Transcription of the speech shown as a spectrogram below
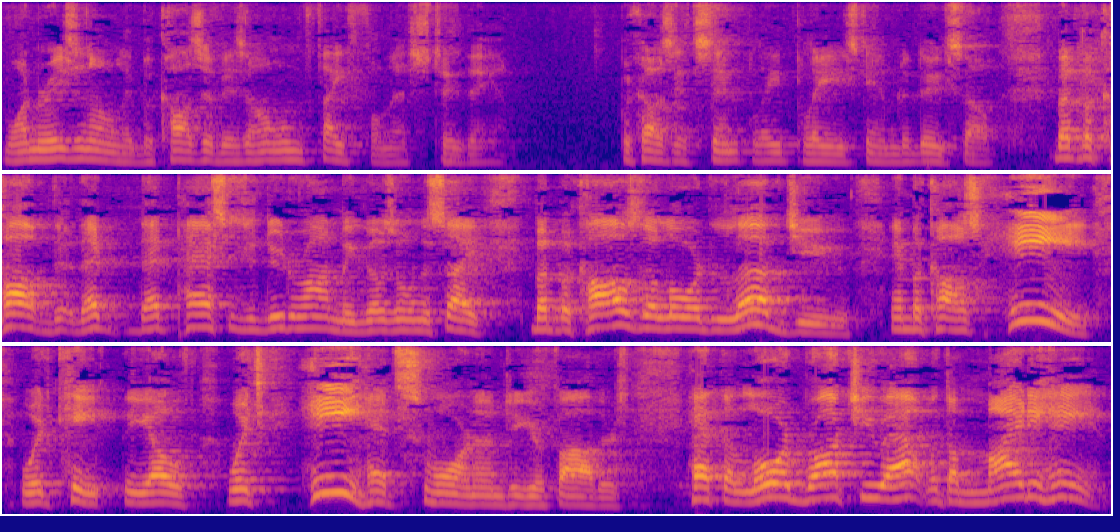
One reason only because of his own faithfulness to them because it simply pleased him to do so. But because that, that passage of Deuteronomy goes on to say, but because the Lord loved you and because he would keep the oath which he had sworn unto your fathers, hath the Lord brought you out with a mighty hand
